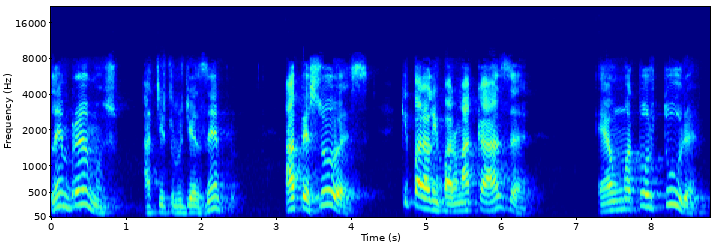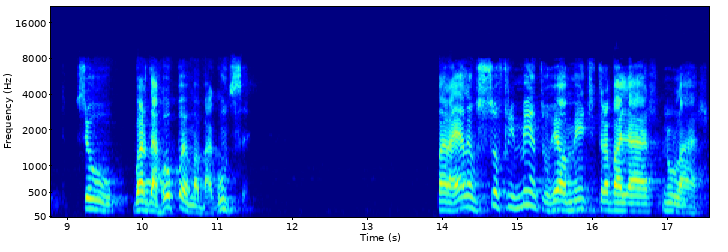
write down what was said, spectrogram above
Lembramos, a título de exemplo, há pessoas que para limpar uma casa é uma tortura. Seu guarda-roupa é uma bagunça. Para ela é um sofrimento realmente trabalhar no lar.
